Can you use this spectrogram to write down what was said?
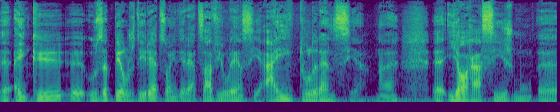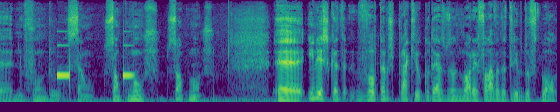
Eh, em que eh, os apelos diretos ou indiretos à violência, à intolerância é? Eh, e ao racismo, no fundo, são, são comuns. São comuns. Uh, e neste caso, voltamos para aquilo que o Desmond Moreira falava da tribo do futebol.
